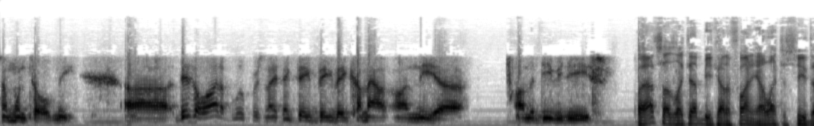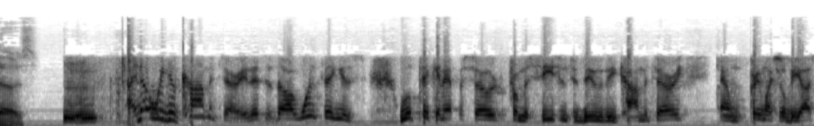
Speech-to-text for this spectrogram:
Someone told me uh, there's a lot of bloopers, and I think they they, they come out on the uh, on the DVDs. Well, that sounds like that'd be kind of funny. I'd like to see those. hmm I know we do commentary. This is our one thing is we'll pick an episode from a season to do the commentary, and pretty much it'll be us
